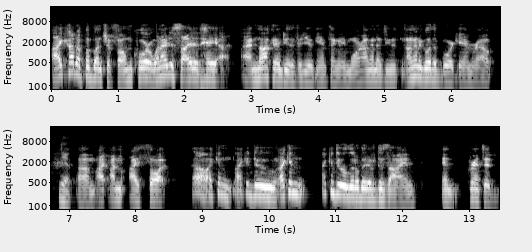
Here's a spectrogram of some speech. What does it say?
I, I cut up a bunch of foam core when I decided, hey, I, am not going to do the video game thing anymore. I'm going to do. I'm going to go the board game route. Yeah. Um. I, I'm. I thought, oh, I can. I can do. I can. I can do a little bit of design. And granted,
